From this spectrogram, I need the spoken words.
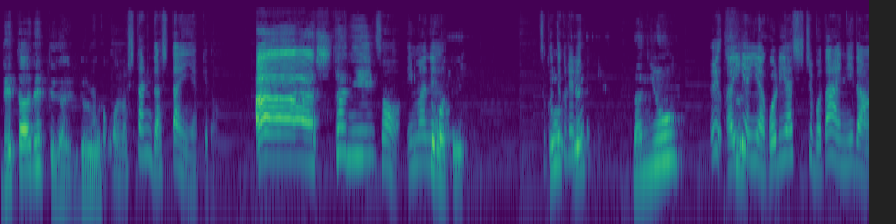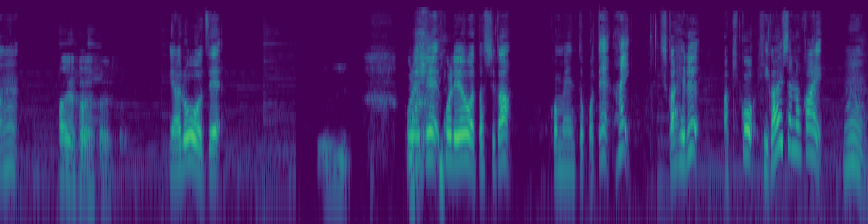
レターでって何どういなんかうことこの下に出したいんやけど。あー、下に？そう、今ね。作ってくれる？何を？え、あ、いいやいいや、ゴリアシチュボ第2弾、はいはいはいはい。やろうぜ。これで、これを私がコメントこて、はい。シカヘル、アキコ、被害者の会。うん。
